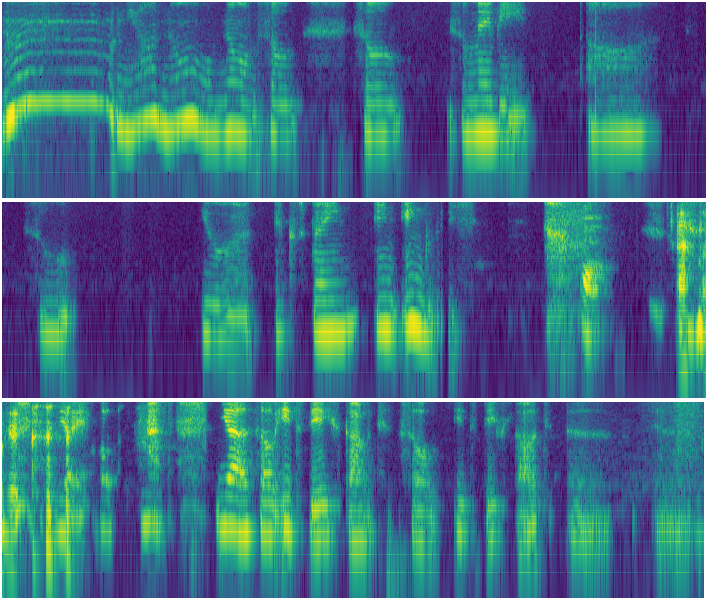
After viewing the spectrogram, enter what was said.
Mm, yeah, no, no. So, so, so maybe, uh, so you explain in English. Oh, Ah, okay. yeah, yeah, but not, yeah. So it's difficult. So it's difficult. Uh, uh,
